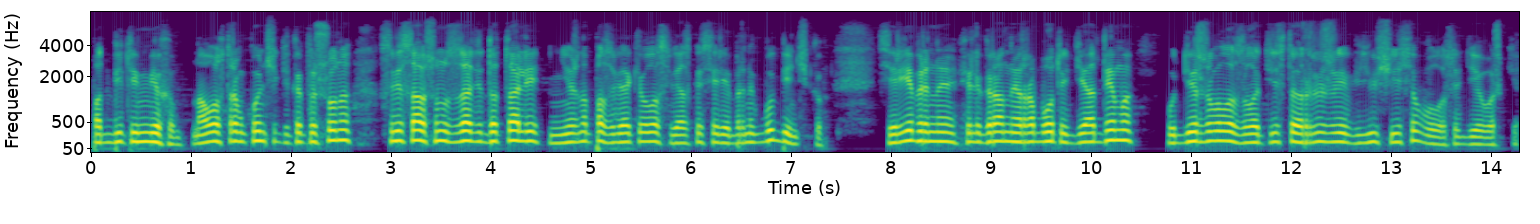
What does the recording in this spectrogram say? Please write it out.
подбитый мехом. На остром кончике капюшона, свисавшем сзади до талии, нежно позвякивала связка серебряных бубенчиков. Серебряные филигранные работы диадема удерживала золотисто-рыжие вьющиеся волосы девушки.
